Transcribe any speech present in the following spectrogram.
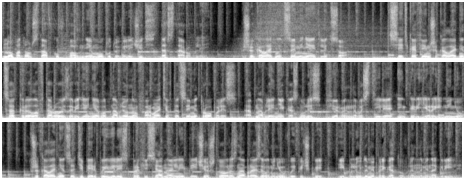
но потом ставку вполне могут увеличить до 100 рублей. Шоколадница меняет лицо. Сеть кофеин-шоколадница открыла второе заведение в обновленном формате в ТЦ «Метрополис». Обновления коснулись фирменного стиля, интерьера и меню. В шоколаднице теперь появились профессиональные печи, что разнообразило меню выпечкой и блюдами, приготовленными на гриле.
